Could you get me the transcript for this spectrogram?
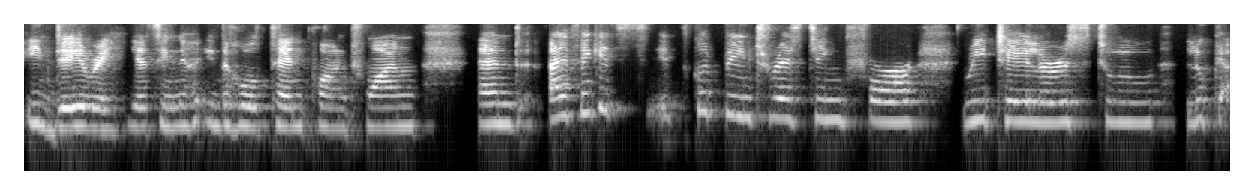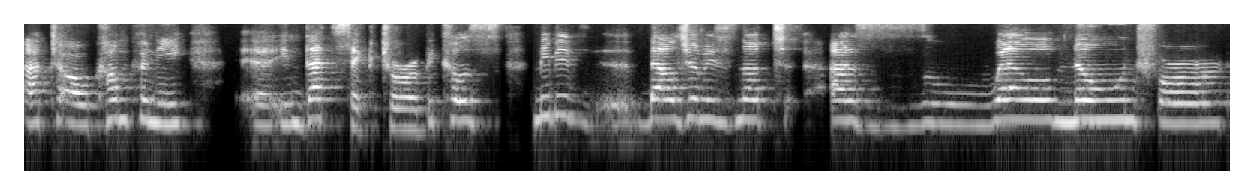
in dairy yes in, in the whole 10.1 and i think it's it could be interesting for retailers to look at our company uh, in that sector because maybe uh, belgium is not as well known for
